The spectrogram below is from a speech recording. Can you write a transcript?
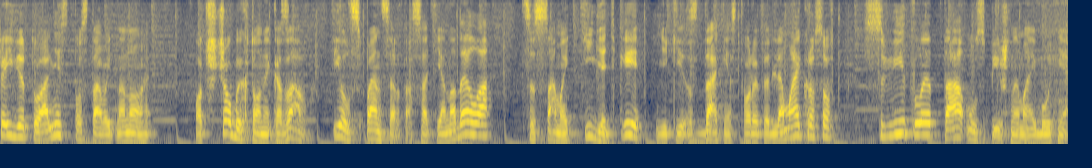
й віртуальність поставить на ноги. От що би хто не казав, Філ Спенсер та Сатья Наделла – це саме ті дядьки, які здатні створити для Microsoft світле та успішне майбутнє.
